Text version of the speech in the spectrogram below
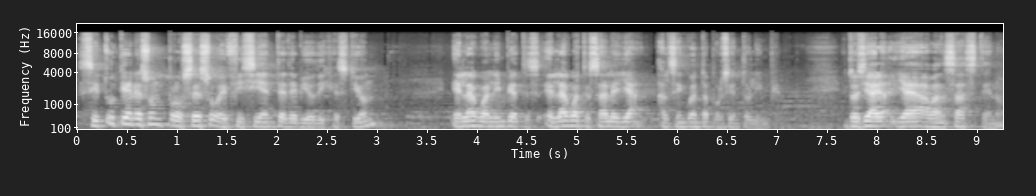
Si tú tienes un proceso eficiente de biodigestión, el agua, limpia el agua te sale ya al 50% limpio. Entonces ya, ya avanzaste, ¿no?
